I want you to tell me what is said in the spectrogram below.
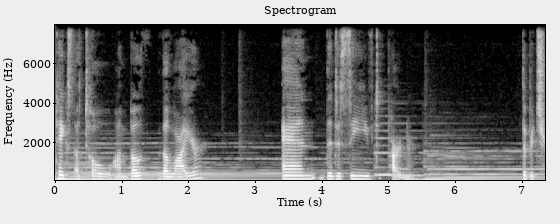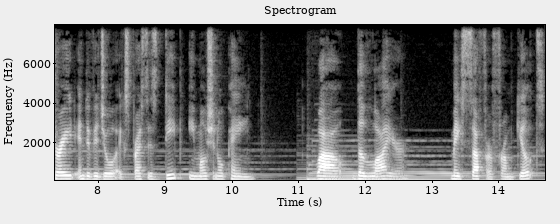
takes a toll on both the liar and the deceived partner. The betrayed individual expresses deep emotional pain, while the liar may suffer from guilt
